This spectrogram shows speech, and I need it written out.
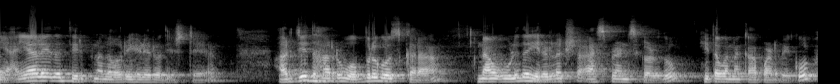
ನ್ಯಾಯಾಲಯದ ತೀರ್ಪಿನಲ್ಲಿ ಅವರು ಹೇಳಿರೋದು ಇಷ್ಟೇ ಅರ್ಜಿದಾರರು ಒಬ್ರಿಗೋಸ್ಕರ ನಾವು ಉಳಿದ ಎರಡು ಲಕ್ಷ ಆಸ್ಪಿರೆಂಟ್ಸ್ಗಳದ್ದು ಹಿತವನ್ನು ಕಾಪಾಡಬೇಕು.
